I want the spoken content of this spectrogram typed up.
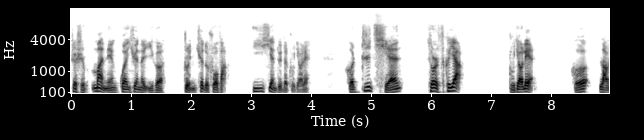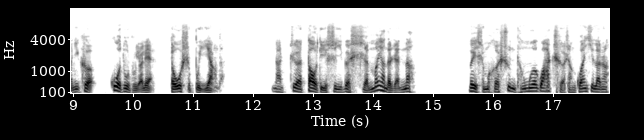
这是曼联官宣的一个准确的说法。一线队的主教练和之前索尔斯克亚主教练和朗尼克过渡主教练都是不一样的。那这到底是一个什么样的人呢？为什么和顺藤摸瓜扯上关系了呢？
